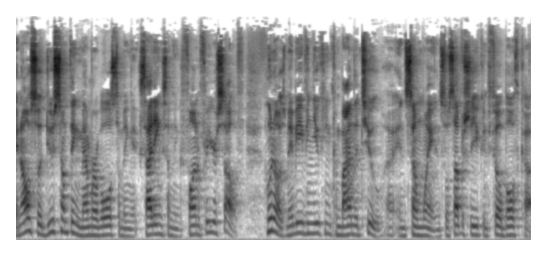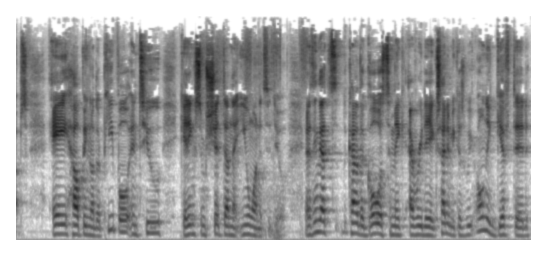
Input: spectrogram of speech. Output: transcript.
and also do something memorable, something exciting, something fun for yourself. Who knows? Maybe even you can combine the two uh, in some way. And so selfishly, you can fill both cups A, helping other people, and two, getting some shit done that you wanted to do. And I think that's kind of the goal is to make every day exciting because we're only gifted,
